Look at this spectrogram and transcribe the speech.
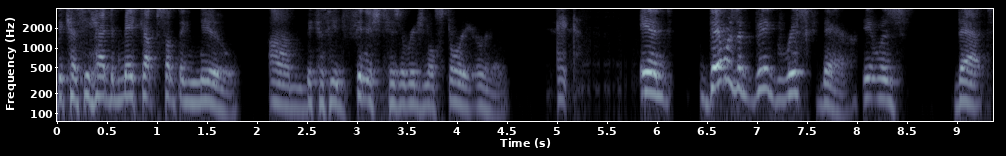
because he had to make up something new um, because he had finished his original story early. Right. And there was a big risk there. It was that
